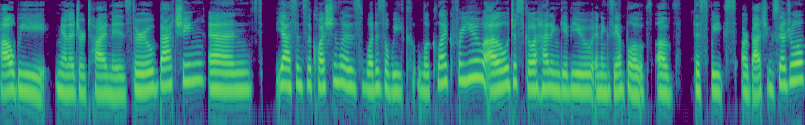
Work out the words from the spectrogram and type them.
how we manage our time is through batching. And yeah, since the question was, what does a week look like for you? I will just go ahead and give you an example of, of this week's our batching schedule.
